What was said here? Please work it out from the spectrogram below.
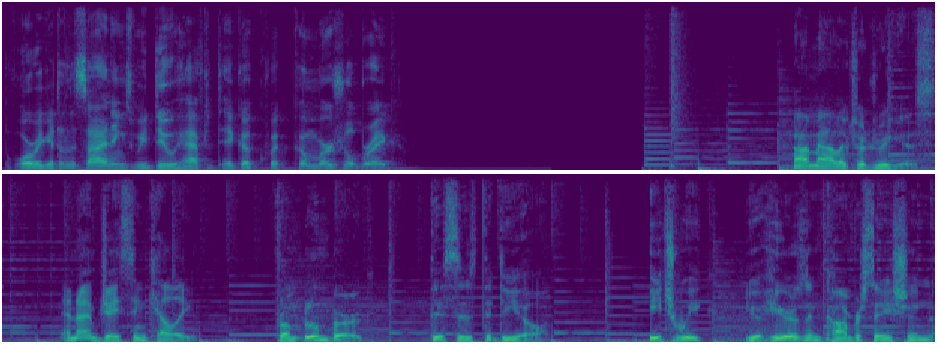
Before we get to the signings, we do have to take a quick commercial break. I'm Alex Rodriguez. And I'm Jason Kelly. From Bloomberg, this is The Deal. Each week, you'll hear us in conversation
